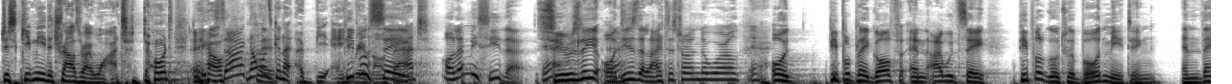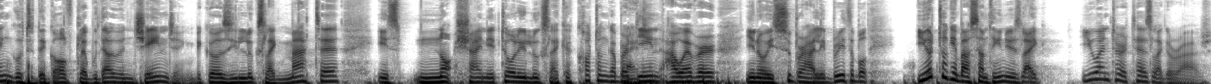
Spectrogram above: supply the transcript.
just give me the trouser I want." Don't you know? Exactly. No one's gonna be angry people about say, that. "Oh, let me see that." Seriously? Oh, Yeah. this is the lightest rod in the world? Yeah. Oh, people play golf and I would say people go to a board meeting and then go to the golf club without even changing because it looks like matte, it's not shiny at all, it looks like a cotton gabardine. However, you know, it's super highly breathable. You're talking about something new. It's like you enter a Tesla garage.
